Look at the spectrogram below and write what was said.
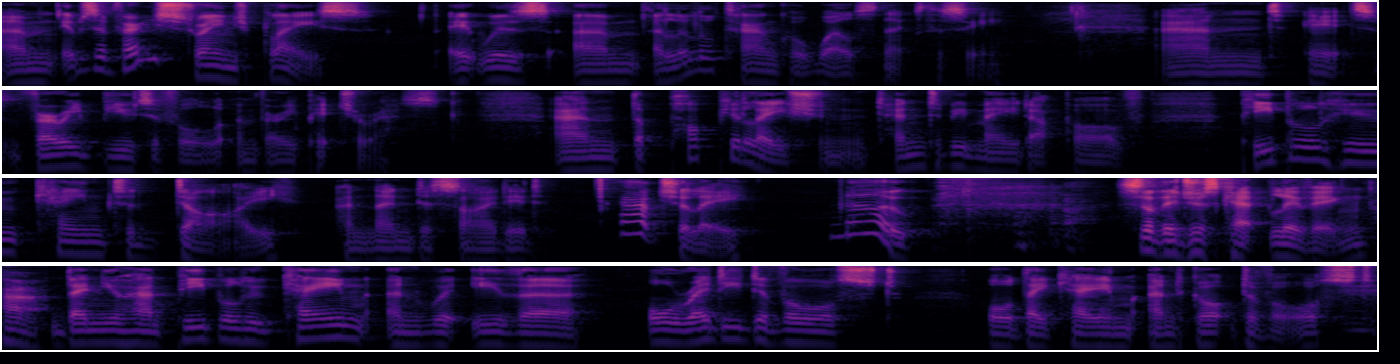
Um, it was a very strange place. It was um, a little town called Wells next to the sea, and it's very beautiful and very picturesque. And the population tend to be made up of people who came to die and then decided, actually, no. So they just kept living. Huh. Then you had people who came and were either already divorced or they came and got divorced,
